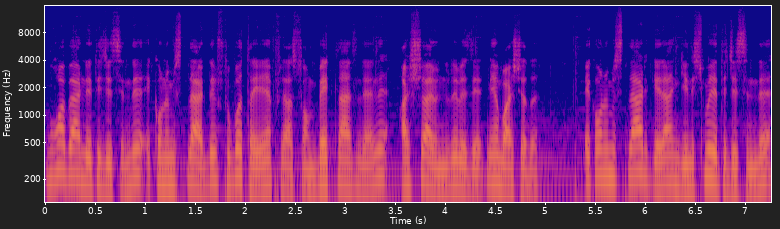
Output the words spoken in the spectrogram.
Bu haber neticesinde ekonomistler de Şubat ayı enflasyon beklentilerini aşağı yönlü revize etmeye başladı. Ekonomistler gelen gelişme neticesinde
